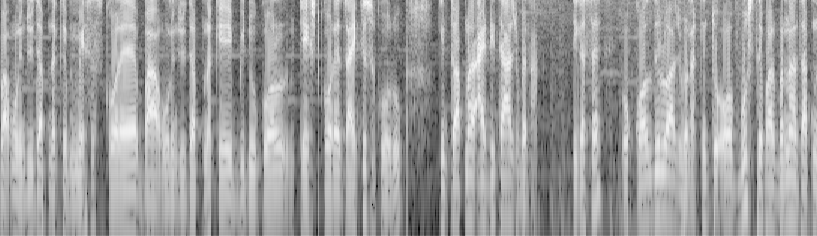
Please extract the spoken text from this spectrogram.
বা উনি যদি আপনাকে মেসেজ করে বা উনি যদি আপনাকে ভিডিও কল টেক্সট করে, যাই কিছু করুক, কিন্তু আপনার আইডিতে আসবে না। ঠিক আছে? ও কল দিলেও আসবে না, কিন্তু ও বুঝতে পারবে না যে আপনি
